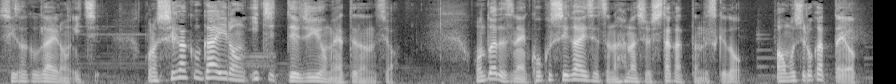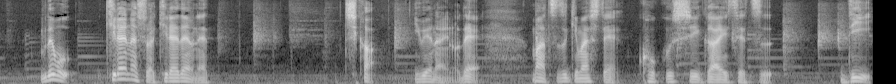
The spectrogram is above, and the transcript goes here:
私学概論1。この私学概論1っていう授業もやってたんですよ。本当はですね、国史概説の話をしたかったんですけど、あ、面白かったよ。でも、嫌いな人は嫌いだよね。しか言えないので、まあ続きまして、国史概説 D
